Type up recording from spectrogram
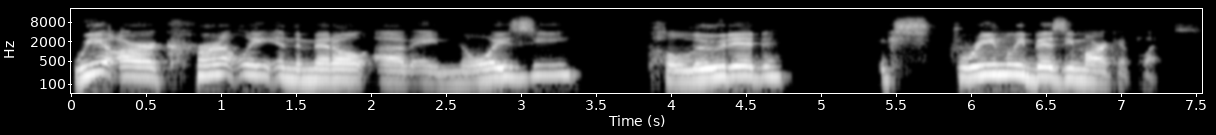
we are currently in the middle of a noisy, polluted, extremely busy marketplace.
